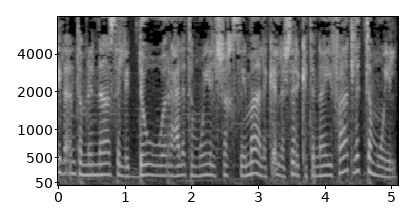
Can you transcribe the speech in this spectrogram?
إذا أنت من الناس اللي تدور على تمويل شخصي مالك إلا شركة النايفات للتمويل.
